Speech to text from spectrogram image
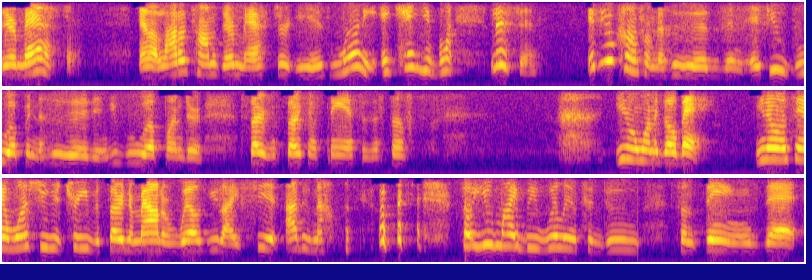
their master, and a lot of times their master is money. And can you blame? Listen, if you come from the hoods and if you grew up in the hood and you grew up under certain circumstances and stuff, you don't want to go back. You know what I'm saying? Once you retrieve a certain amount of wealth, you like, shit, I do not So you might be willing to do some things that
